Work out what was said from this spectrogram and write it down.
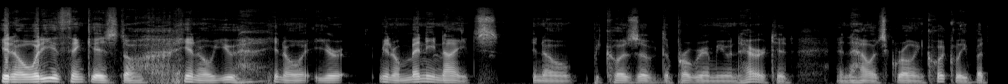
You know, what do you think is the, you know, you, you know, you're, you know, many nights, you know, because of the program you inherited and how it's growing quickly, but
